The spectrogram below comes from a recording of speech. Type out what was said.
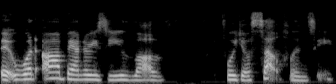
But what are boundaries you love for yourself lindsay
